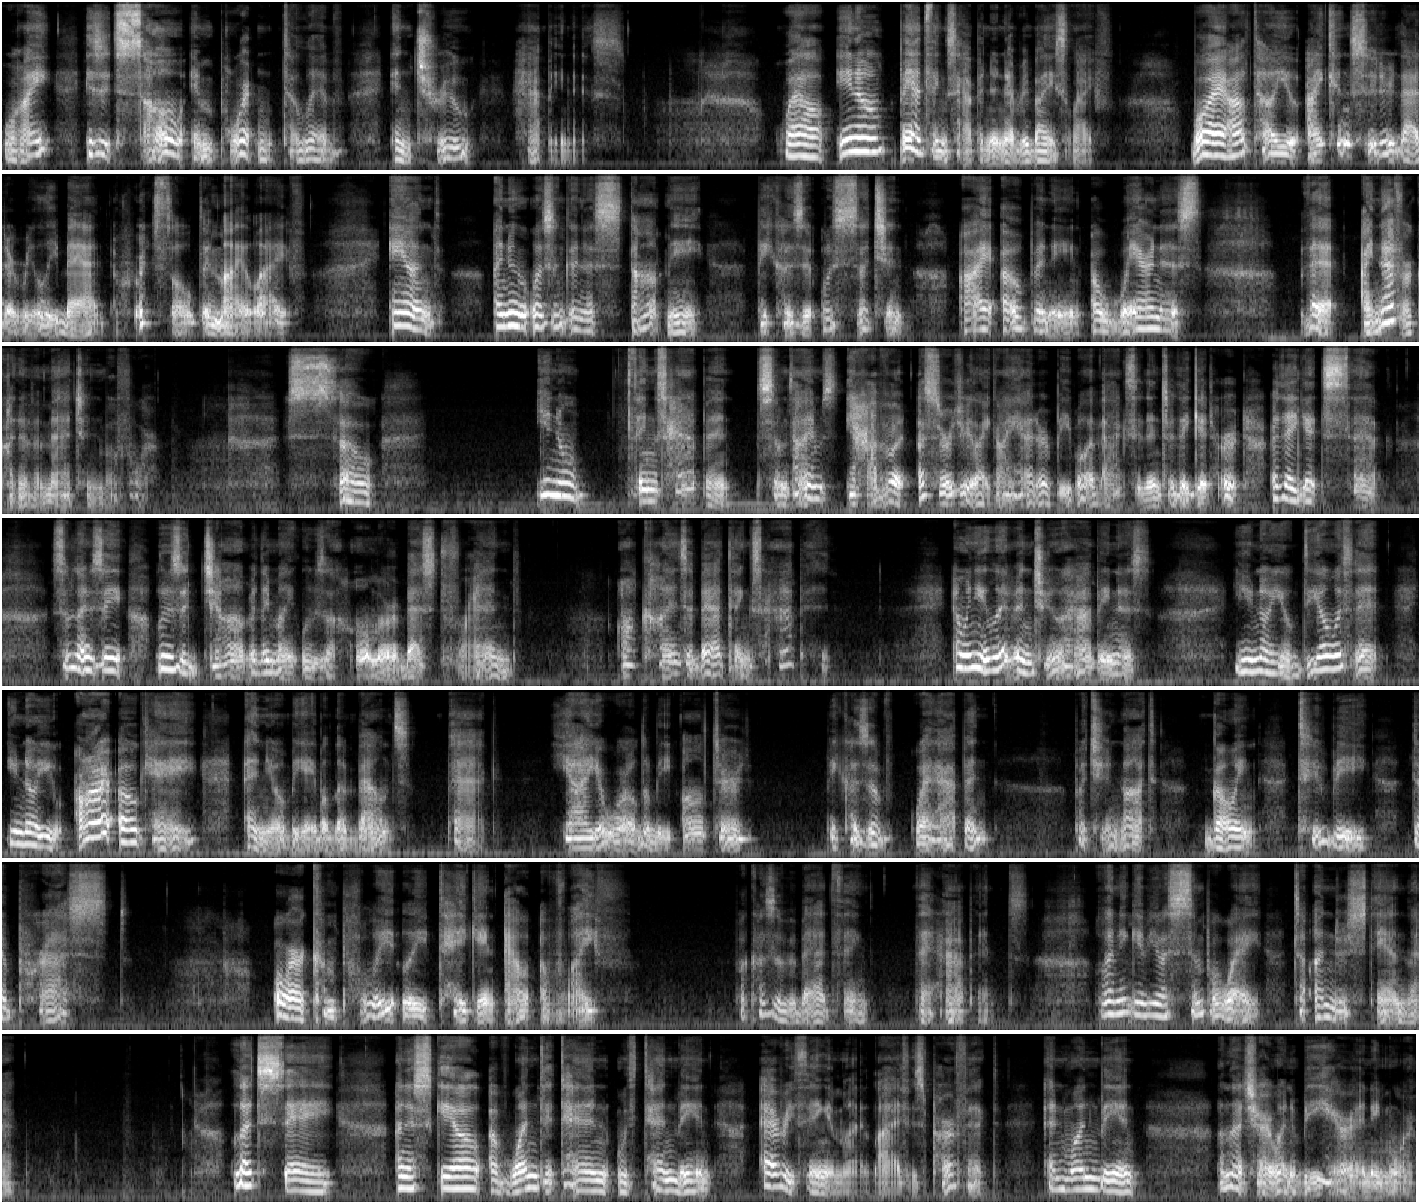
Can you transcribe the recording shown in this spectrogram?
Why is it so important to live in true happiness? Well, you know, bad things happen in everybody's life. Boy, I'll tell you, I consider that a really bad result in my life. And I knew it wasn't going to stop me because it was such an eye-opening awareness that I never could have imagined before. So, you know, things happen. Sometimes you have a, a, surgery like I had, or people have accidents, or they get hurt, or they get sick. Sometimes they lose a job, or they might lose a home or a best friend. All kinds of bad things happen. And when you live in true happiness, you know you'll deal with it, you know you are okay, and you'll be able to bounce back. Yeah, your world will be altered because of what happened, but you're not going to be depressed or completely taken out of life because of a bad thing that happens. Let me give you a simple way to understand that. let's say on a scale of 1 to 10, with 10 being everything in my life is perfect, and 1 being I'm not sure I want to be here anymore.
